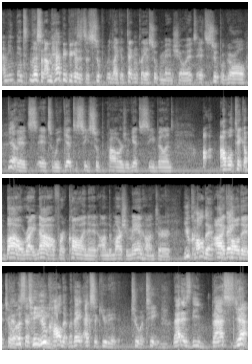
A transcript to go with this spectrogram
I mean, it's listen. I'm happy because it's a super, like, a, technically a Superman show. It's it's Supergirl. Yeah. It's it's we get to see superpowers. We get to see villains. I, I will take a bow right now for calling it on the Martian Manhunter. You called it. I they- called it to they- a listen, T. You called it, but they executed to a T. That is the best. Yeah.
